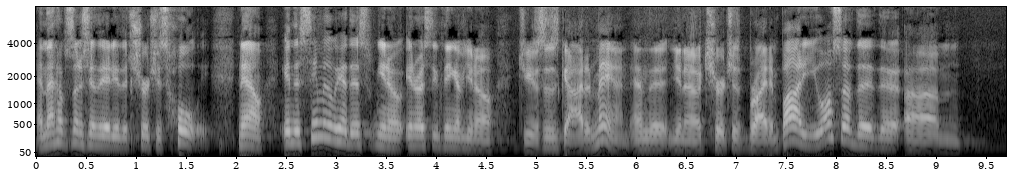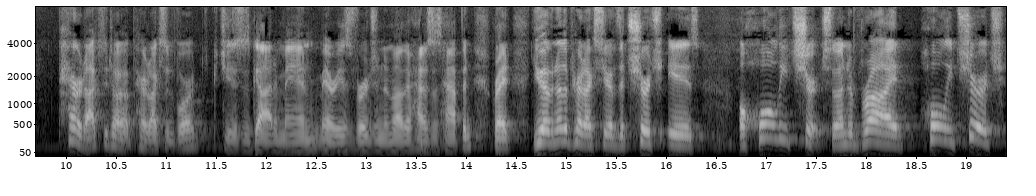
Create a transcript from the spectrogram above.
And that helps us understand the idea that the church is holy. Now, in the same way that we have this, you know, interesting thing of, you know, Jesus is God and man, and the, you know, church is bride and body, you also have the, the um, paradox. We talked about paradox before. Jesus is God and man. Mary is virgin and mother. How does this happen? Right? You have another paradox here of the church is a holy church. So under bride, holy church,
